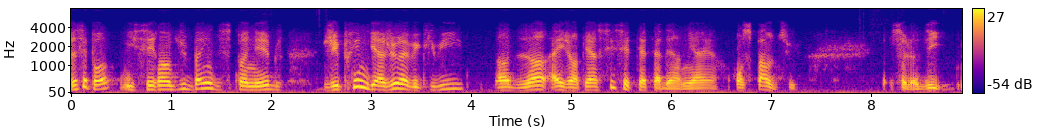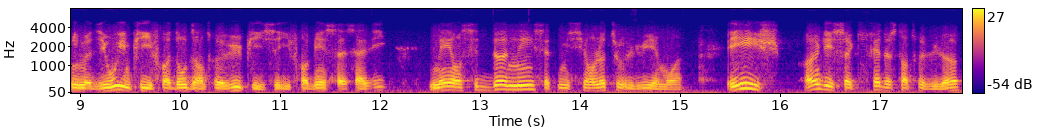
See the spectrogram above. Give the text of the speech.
je sais pas. Il s'est rendu bien disponible. J'ai pris une gageure avec lui en disant Hey Jean-Pierre, si c'était ta dernière, on se parle dessus. Cela dit, il me dit oui, puis il fera d'autres entrevues, puis il fera bien sa, sa vie. Mais on s'est donné cette mission-là, lui et moi. Et je- un des secrets de cette entrevue-là,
